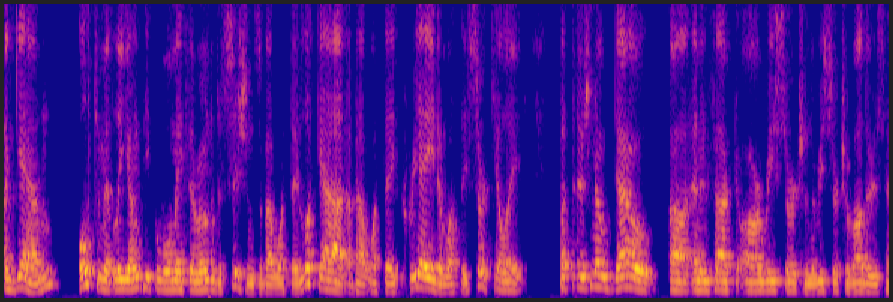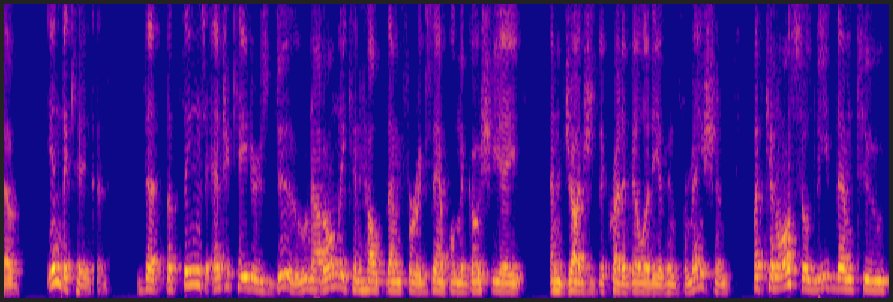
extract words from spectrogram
again, ultimately, young people will make their own decisions about what they look at, about what they create, and what they circulate. But there's no doubt, uh, and in fact, our research and the research of others have indicated that the things educators do not only can help them, for example, negotiate and judge the credibility of information, but can also lead them to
